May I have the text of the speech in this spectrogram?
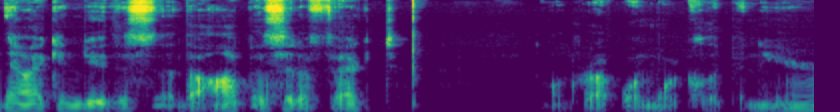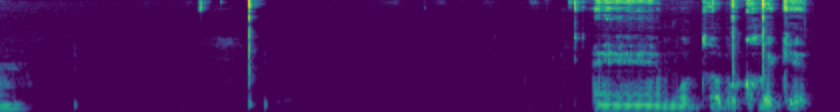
Now I can do this the opposite effect. I'll drop one more clip in here. And we'll double click it.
